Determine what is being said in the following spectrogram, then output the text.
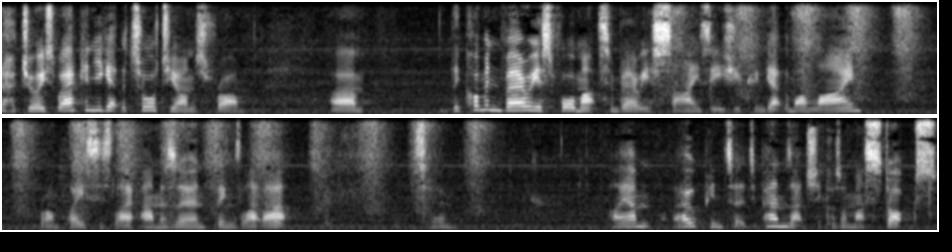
Uh, Joyce, where can you get the tortillons from? Um, they come in various formats and various sizes. You can get them online from places like Amazon, things like that. But, um, I am hoping to, it depends actually, because on my stocks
